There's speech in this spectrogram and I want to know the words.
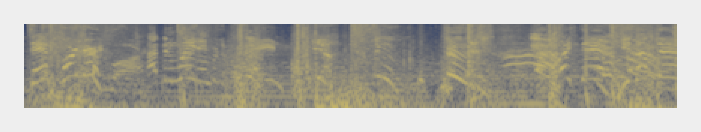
dance partner? I've been waiting. Right there! He's up there!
